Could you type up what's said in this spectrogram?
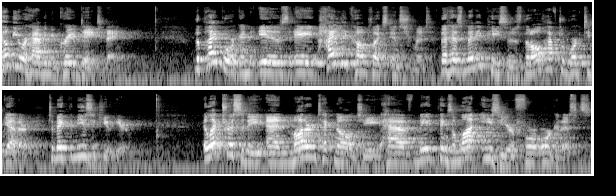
hope you are having a great day today. The pipe organ is a highly complex instrument that has many pieces that all have to work together to make the music you hear. Electricity and modern technology have made things a lot easier for organists,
